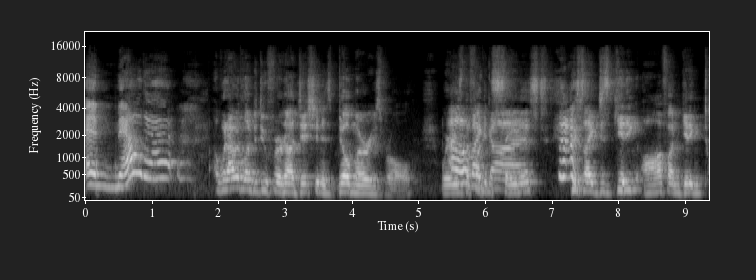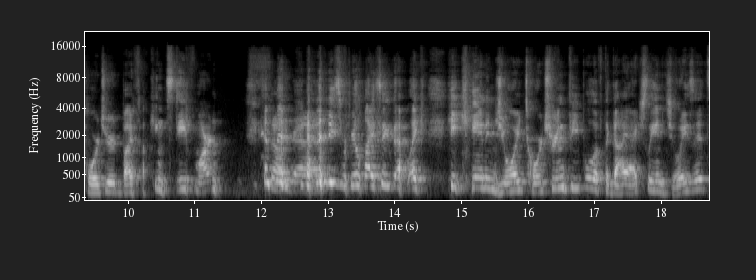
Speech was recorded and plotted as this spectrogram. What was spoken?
And now that What I would love to do for an audition is Bill Murray's role, where he's Oh the fucking God. sadist who's like just getting off on getting tortured by fucking Steve Martin. And, So then, and then he's realizing that like he can't enjoy torturing people if the guy actually enjoys it.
